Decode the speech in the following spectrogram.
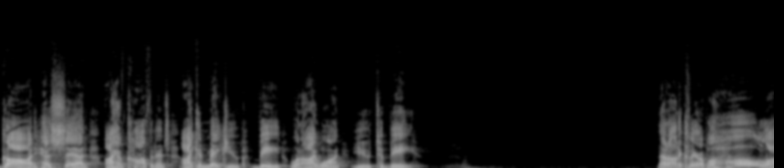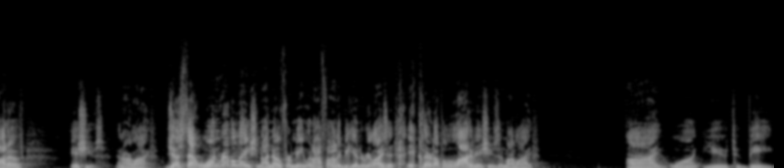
God has said, I have confidence I can make you be what I want you to be. That ought to clear up a whole lot of issues in our life. Just that one revelation, I know for me, when I finally began to realize it, it cleared up a lot of issues in my life. I want you to be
